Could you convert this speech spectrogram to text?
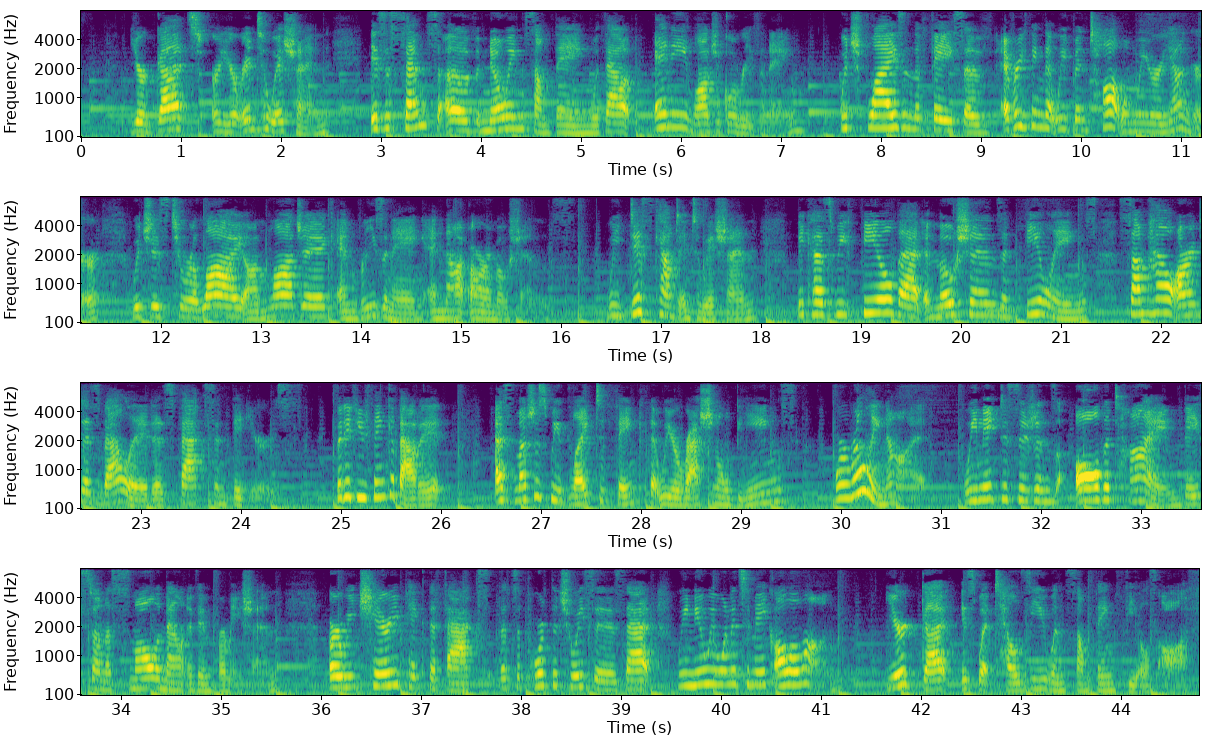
Your gut or your intuition is a sense of knowing something without any logical reasoning, which flies in the face of everything that we've been taught when we were younger, which is to rely on logic and reasoning and not our emotions. We discount intuition because we feel that emotions and feelings somehow aren't as valid as facts and figures. But if you think about it, as much as we'd like to think that we are rational beings, we're really not. We make decisions all the time based on a small amount of information, or we cherry pick the facts that support the choices that we knew we wanted to make all along. Your gut is what tells you when something feels off.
